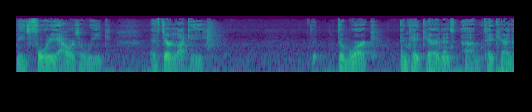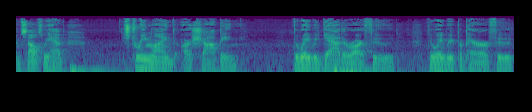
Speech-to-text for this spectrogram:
needs 40 hours a week, if they're lucky, to, to work and take care of them, um, take care of themselves. We have streamlined our shopping, the way we gather our food, the way we prepare our food.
